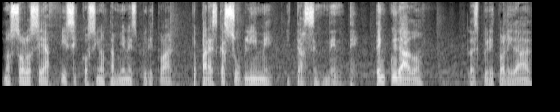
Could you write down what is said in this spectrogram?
no solo sea físico, sino también espiritual, que parezca sublime y trascendente. Ten cuidado, la espiritualidad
